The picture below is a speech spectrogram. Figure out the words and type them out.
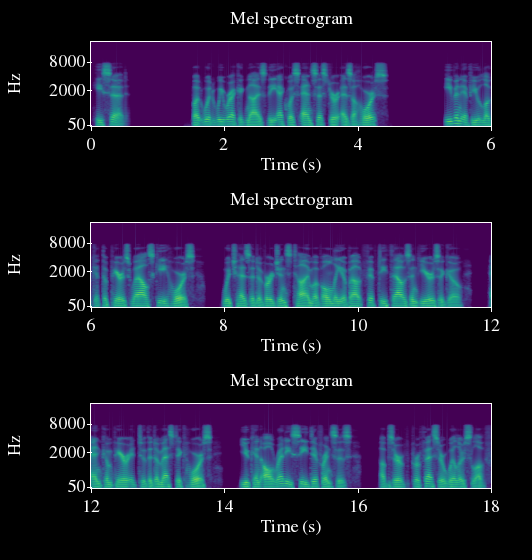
he said. But would we recognize the equus ancestor as a horse? Even if you look at the Przewalski horse, which has a divergence time of only about 50,000 years ago, and compare it to the domestic horse, you can already see differences, observed Professor Willerslev.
